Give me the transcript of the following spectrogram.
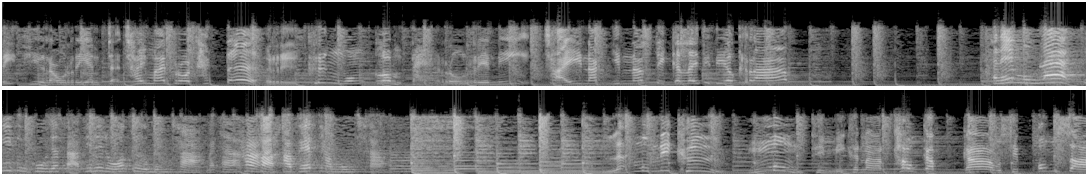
ติที่เราเรียนจะใช้ไม้โปรเทคเตอร์ หรือครึ่งวงกลม แต่โรงเรียนนี้ ใช้นักยิมนาสติกกันเลยทีเดียวครับ อันนี้มุมแรกที่คุณครูจะสาธิตให้ดูก็คือมุมฉากนะคะค่ะ อาเพชรทำมุมฉาก และมุมนี้คือ มุมที่มีขนาดเท่ากับ 90 องศา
